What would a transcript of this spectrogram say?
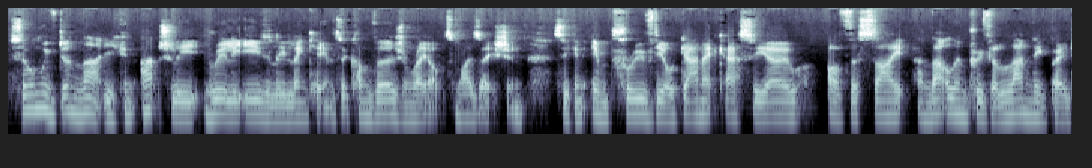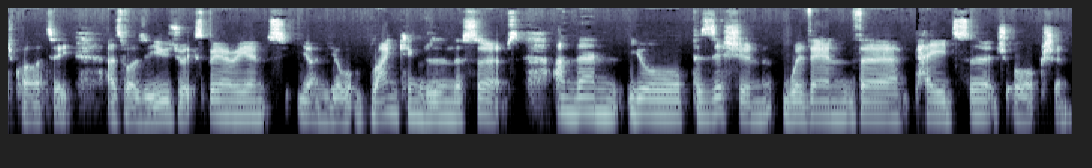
So when we've done that, you can actually really easily link it into conversion rate optimization. So you can improve the organic SEO of the site, and that'll improve your landing page quality as well as the user experience and your rankings within the SERPs, and then your position within the paid search auction.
